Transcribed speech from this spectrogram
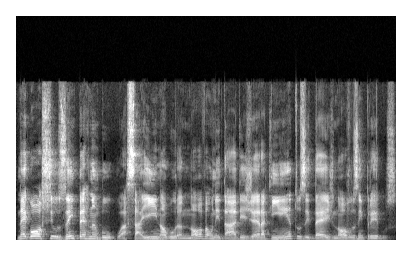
Negócios em Pernambuco. Açaí inaugura nova unidade e gera 510 novos empregos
